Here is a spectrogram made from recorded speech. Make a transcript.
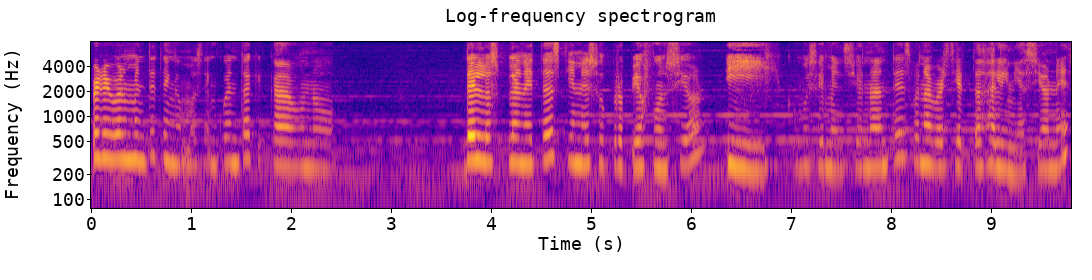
Pero igualmente tengamos en cuenta que cada uno de los planetas tiene su propia función y como se mencionó antes van a haber ciertas alineaciones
